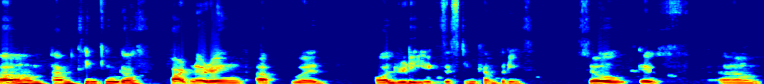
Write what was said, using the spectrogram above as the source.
Um, i'm thinking of partnering up with already existing companies. So if um,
